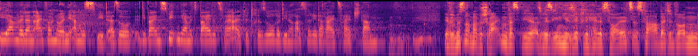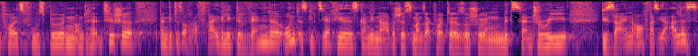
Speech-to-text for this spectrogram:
die haben wir dann einfach nur in die andere Suite. Also die beiden Suiten, die haben jetzt beide zwei alte Tresore, die noch aus der Reedereizeit stammen. Mhm. Ja, wir müssen noch mal beschreiben, was wir, also wir sehen hier sehr viel helles Holz ist verarbeitet worden, Holzfußböden und Tische. Dann gibt es auch freigelegte Wände und es gibt sehr viel skandinavisches, man sagt heute so schön Mid-Century Design auch, was ihr alles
